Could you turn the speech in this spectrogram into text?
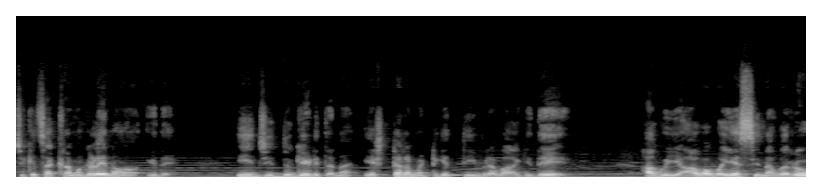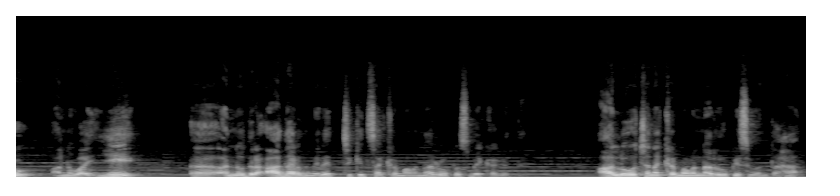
ಚಿಕಿತ್ಸಾ ಕ್ರಮಗಳೇನೋ ಇದೆ. ಈ ಜಿದ್ದುಗೇಡಿತನ ಎಷ್ಟರ ಮಟ್ಟಿಗೆ ತೀವ್ರವಾಗಿದೆ? ಹಾಗೂ ಯಾವ ವಯಸ್ಸಿನವರು ಅನ್ನುವ ಈ ಅನ್ನೋದರ ಆಧಾರದ ಮೇಲೆ ಚಿಕಿತ್ಸಾ ಕ್ರಮವನ್ನು ರೂಪಿಸಬೇಕಾಗತ್ತೆ. ಆಲೋಚನಾ ಕ್ರಮವನ್ನು ರೂಪಿಸುವಂತಹ,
